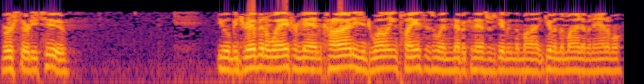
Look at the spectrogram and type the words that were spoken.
Verse 32. You will be driven away from mankind, and your dwelling place is when Nebuchadnezzar is given the mind, given the mind of an animal.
